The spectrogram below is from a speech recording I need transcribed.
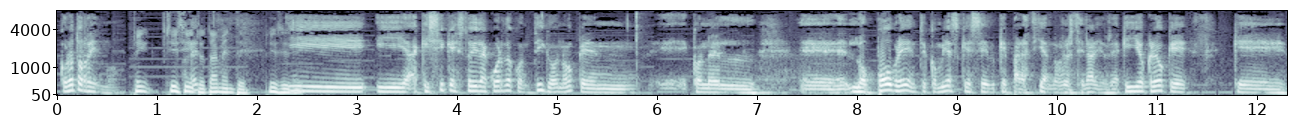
con otro ritmo. Sí, sí, sí, ¿Vale? totalmente. Sí, sí, sí. Y, y aquí sí que estoy de acuerdo contigo, ¿no? Que en- eh, con el eh, lo pobre, entre comillas, que se que parecían los escenarios. Y aquí yo creo que, que,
